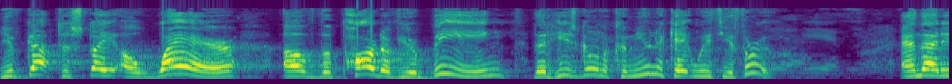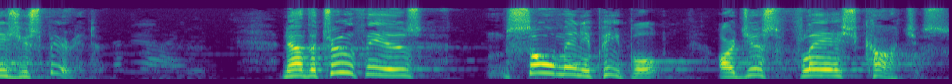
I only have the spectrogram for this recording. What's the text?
you've got to stay aware of the part of your being that He's going to communicate with you through. And that is your spirit. Now the truth is, so many people are just flesh conscious.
